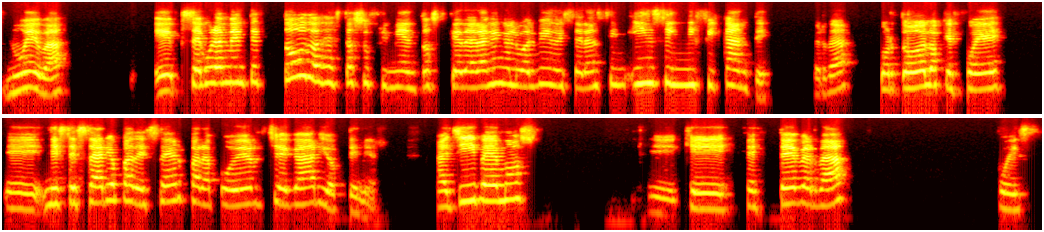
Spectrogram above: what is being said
nueva, eh, seguramente todos estos sufrimientos quedarán en el olvido y serán insignificantes, ¿verdad? Por todo lo que fue eh, necesario padecer para poder llegar y obtener. Allí vemos eh, que este, ¿verdad? Pues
